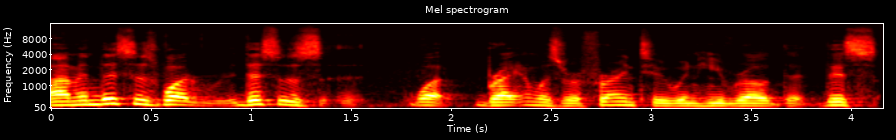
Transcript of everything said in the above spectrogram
Um, and this is what this is what Brighton was referring to when he wrote that this.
